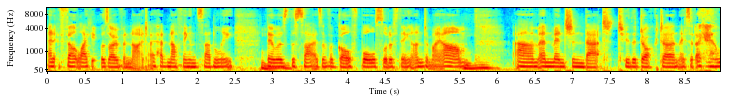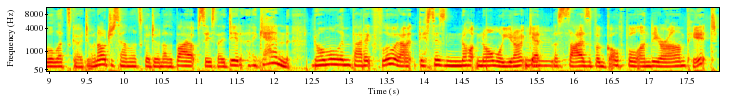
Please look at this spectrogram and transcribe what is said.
and it felt like it was overnight. I had nothing, and suddenly there was the size of a golf ball sort of thing under my arm. Um, and mentioned that to the doctor, and they said, "Okay, well, let's go do an ultrasound. Let's go do another biopsy." So they did, and again, normal lymphatic fluid. I went, "This is not normal. You don't get the size of a golf ball under your armpit."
